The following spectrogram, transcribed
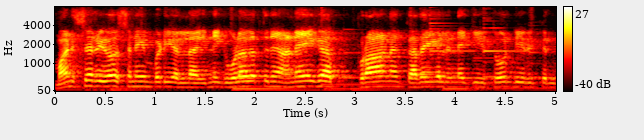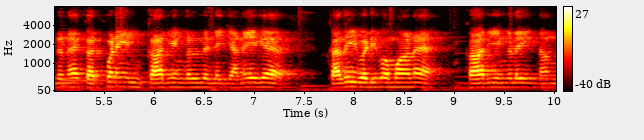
மனுஷர் யோசனையின்படி அல்ல இன்னைக்கு உலகத்தில் அநேக புராண கதைகள் இன்னைக்கு தோன்றி இருக்கின்றன கற்பனையின் காரியங்கள் இன்னைக்கு அநேக கதை வடிவமான காரியங்களை நாம்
